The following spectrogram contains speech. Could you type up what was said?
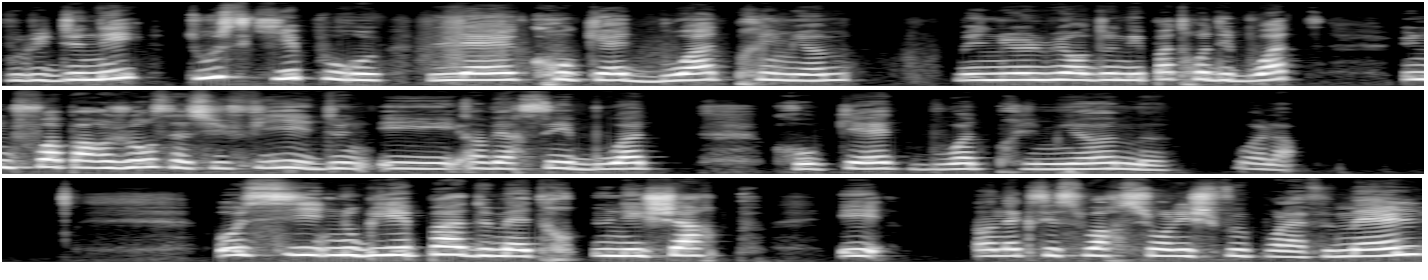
Vous lui donnez tout ce qui est pour eux. Lait, croquettes, boîte, premium. Mais ne lui en donnez pas trop des boîtes. Une fois par jour, ça suffit. Et, de, et inverser boîte, croquettes, boîte premium. Voilà. Aussi, n'oubliez pas de mettre une écharpe et un accessoire sur les cheveux pour la femelle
